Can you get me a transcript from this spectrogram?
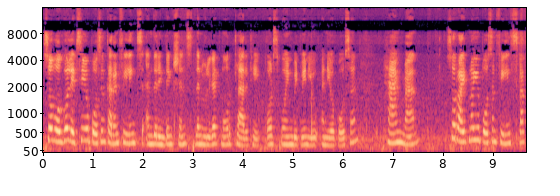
So Virgo, let's see your person current feelings and their intentions. Then we will get more clarity what's going between you and your person. Hangman. So right now your person feeling stuck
